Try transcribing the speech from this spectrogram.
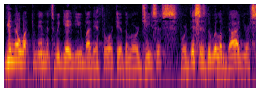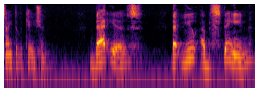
You know what commandments we gave you by the authority of the Lord Jesus, for this is the will of God, your sanctification. That is, that you abstain,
